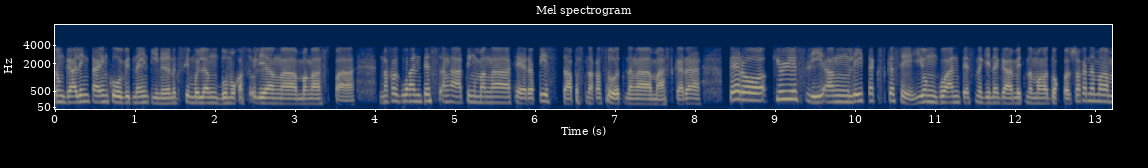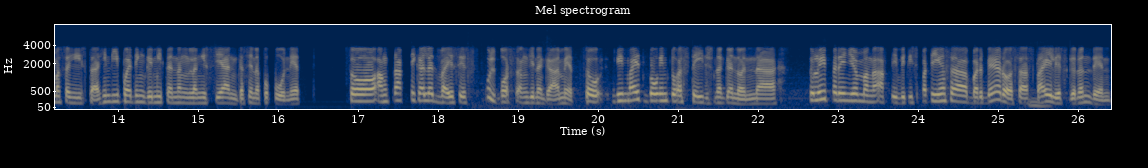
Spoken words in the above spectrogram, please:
nung galing tayong COVID-19, nung nagsimulang bumukas uli ang ah, mga spa, nakagwantes ang ating mga therapist tapos nakasuot ng ah, maskara. Pero curiously, ang latex kasi, yung guantes na ginagamit ng mga doktor saka ng mga masahista, hindi pwedeng gamitan ng langis yan kasi napupunit. So, ang practical advice is full boss ang ginagamit. So, we might go into a stage na ganun na tuloy pa rin yung mga activities, pati yung sa barbero, sa stylist, ganun din.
